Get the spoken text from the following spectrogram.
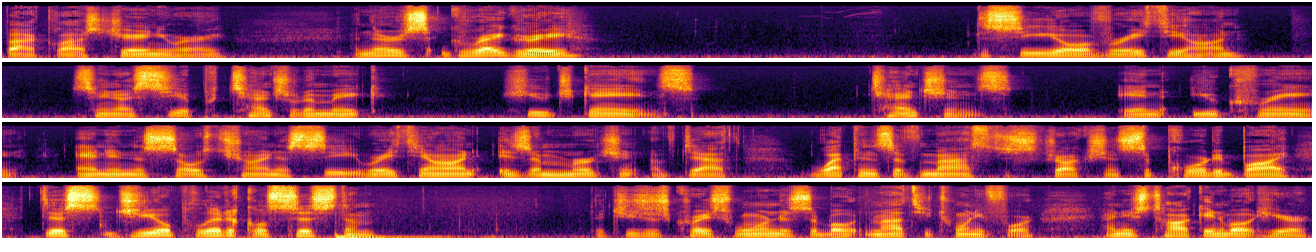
back last January. And there's Gregory, the CEO of Raytheon, saying, I see a potential to make huge gains, tensions in Ukraine and in the South China Sea. Raytheon is a merchant of death, weapons of mass destruction, supported by this geopolitical system that Jesus Christ warned us about in Matthew 24, and he's talking about here.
